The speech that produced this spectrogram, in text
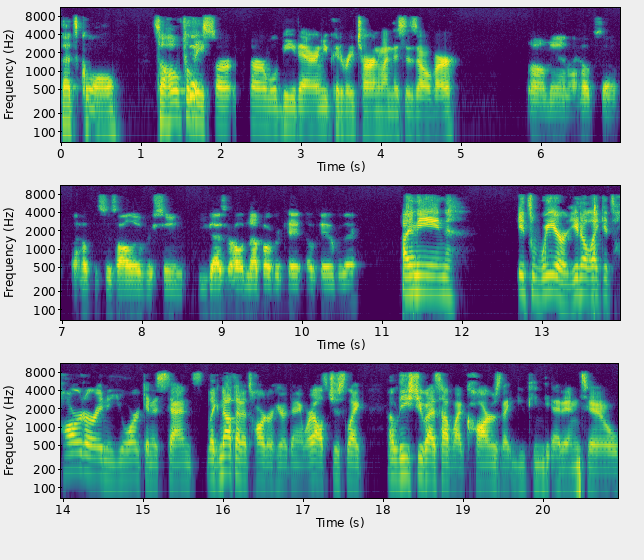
That's cool. So hopefully, yeah. SUR, SUR will be there, and you could return when this is over. Oh man, I hope so. I hope this is all over soon. You guys are holding up over okay, okay over there? I mean, it's weird. You know, like it's harder in New York in a sense. Like not that it's harder here than anywhere else, just like at least you guys have like cars that you can get into.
